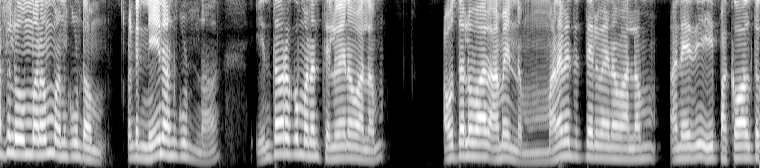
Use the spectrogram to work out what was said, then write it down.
అసలు మనం అనుకుంటాం. అంటే నేను అనుకుంటున్నా ఎంతవరకు మనం తెలివైన వాళ్ళం అవతల వాళ్ళు ఐ మీన్ మనమైతే తెలివైన వాళ్ళం అనేది పక్క వాళ్ళతో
